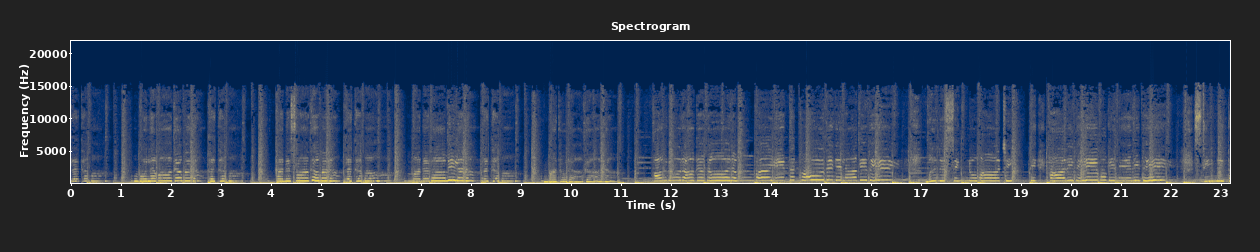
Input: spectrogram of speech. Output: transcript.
ಪ್ರಥಮ ಒಲವಾಗಮನ ಪ್ರಥಮ ಕನಸಾಗಮನ ಪ್ರಥಮ ಮನದ ಮಿಲನ ಪ್ರಥಮ ಮಧುರಾಗಾನ ಅನುರಾಗದಾರಂಭ ಏತ ಕೋದೆಗೆಲಾಗಿದೆ ಮನಸ್ಸೆನ್ನುವ ಚಿತ್ತೆ ಹಾರಿದೆ ಮುಗಿಲೇರಿದೆ ಸ್ಥಿಮಿತ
